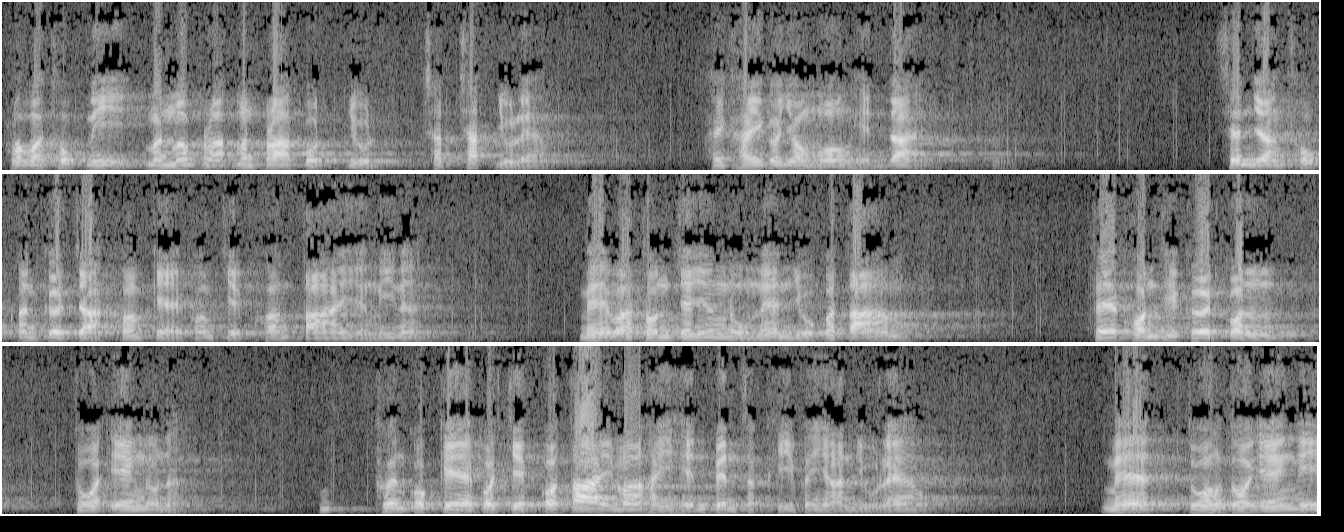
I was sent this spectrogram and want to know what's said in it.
เพราะว่าทุกนี้มันมาปรามันปรากฏอยู่ชัดๆอยู่แล้ว ใครๆก็ย่อมมองเห็นได้ ช่นอย่างทุกข์อันเกิดจากความแก่ความเจ็บความตายอย่างนี้นะ แม้ว่าทนจะยังหนุ่มแน่นอยู่ก็ตาม แต่คนที่เกิดก่อนตัวเองนั่นนะพื่อนก็แก่ก็เจ็บก็ตายมาให้เห็นเป็นสักขีพยานอยู่แล้ว แม้ตัวของตัวเองนี่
